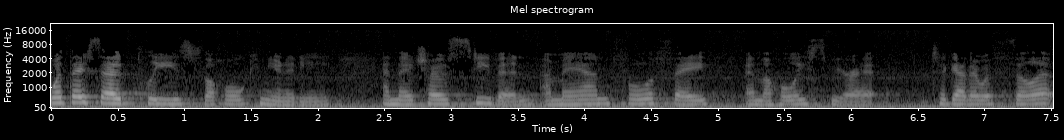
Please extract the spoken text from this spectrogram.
What they said pleased the whole community, and they chose Stephen, a man full of faith and the Holy Spirit, together with Philip,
